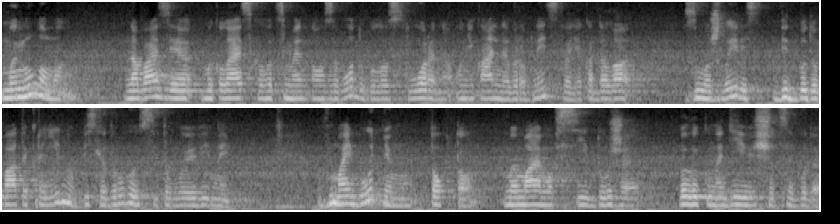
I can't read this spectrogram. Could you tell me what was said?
Минулому на базі Миколаївського цементного заводу було створено унікальне виробництво, яке дало можливість відбудувати країну після Другої світової війни. В майбутньому, тобто, ми маємо всі дуже велику надію, що це буде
